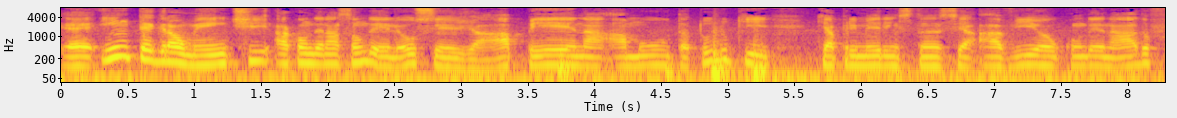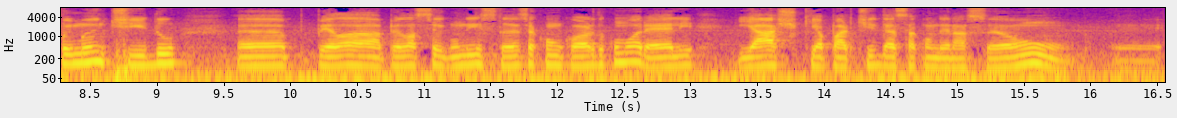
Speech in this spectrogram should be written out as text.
é, integralmente a condenação dele, ou seja, a pena, a multa, tudo que, que a primeira instância havia o condenado foi mantido é, pela, pela segunda instância. Concordo com Morelli e acho que a partir dessa condenação, é,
